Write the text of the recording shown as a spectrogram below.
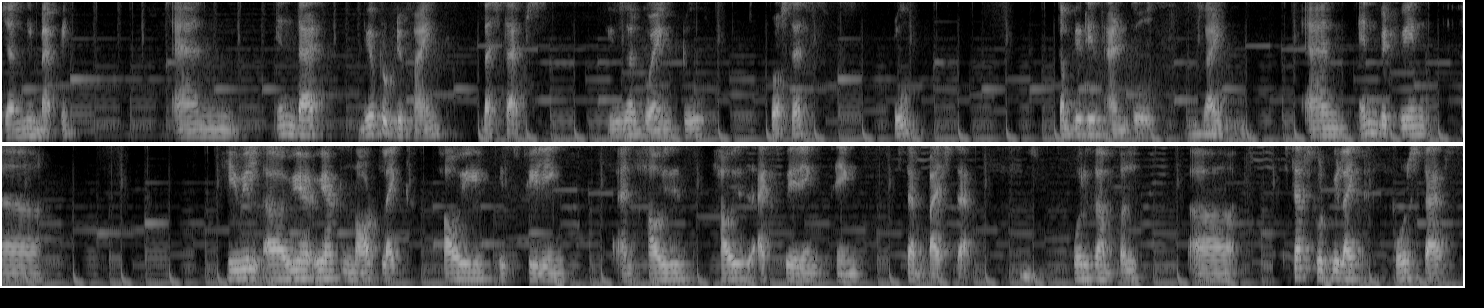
journey mapping. And in that we have to define the steps. User going to process to complete his end goals right? And in between uh, he will uh, we, have, we have to note like how he is feeling and how is how is experiencing things step by step for example uh, steps could be like four steps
